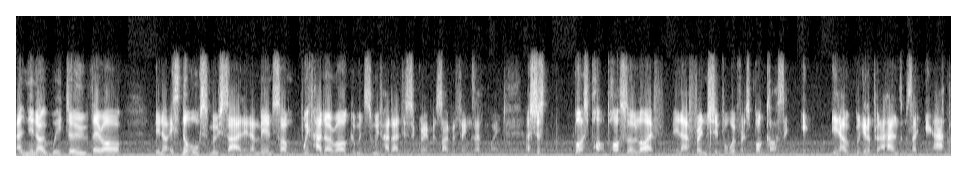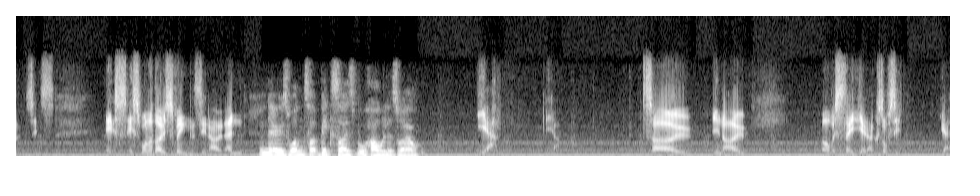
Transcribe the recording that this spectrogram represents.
and you know we do. There are, you know, it's not all smooth sailing. And me and some we've had our arguments and we've had our disagreements over things, haven't we? That's just well, it's part parcel of life in our friendship or whether it's podcasting. It, you know, we're going to put our hands up and say it happens. It's it's it's one of those things, you know, and And there is one like big sizable hole as well. yeah, yeah. So you know, obviously, you know, because obviously, yeah.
